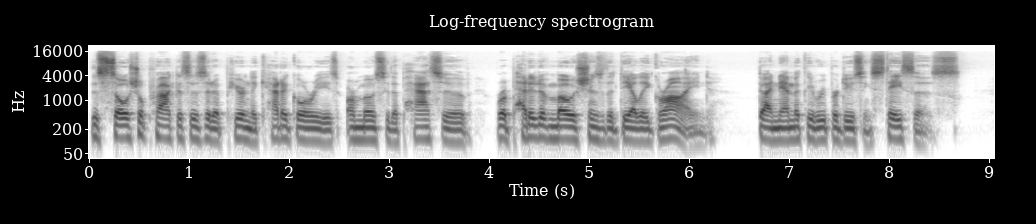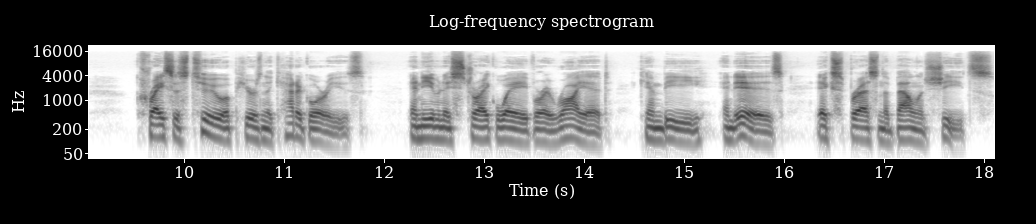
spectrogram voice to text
The social practices that appear in the categories are mostly the passive, repetitive motions of the daily grind, dynamically reproducing stasis. Crisis, too, appears in the categories, and even a strike wave or a riot can be, and is, expressed in the balance sheets.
